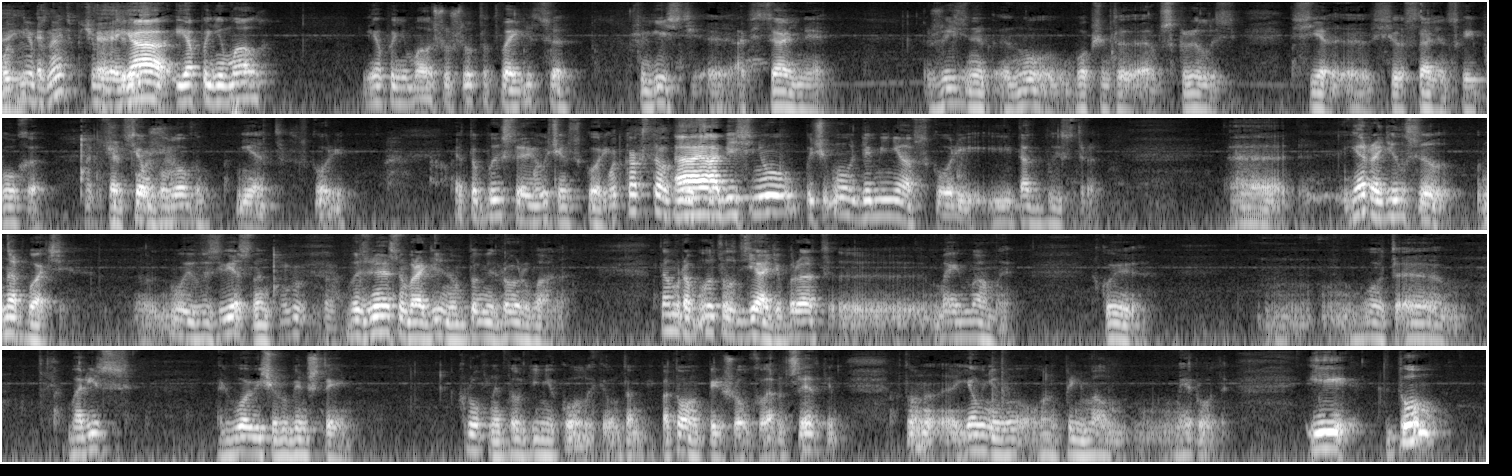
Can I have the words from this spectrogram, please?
Вот мне, знаете, почему э, я, я понимал, я понимал, что что-то творится, что есть э, официальные жизнь, ну, в общем-то, вскрылась все, все сталинская эпоха. Это всем блогом. Нет, вскоре. Это быстро и очень вскоре. Вот как стал... А объясню, почему для меня вскоре и так быстро. Э, я родился в Арбате, ну и в известном, ну, в известном родильном доме Гровермана. Там работал дядя, брат э, моей мамы, такой вот э, Борис Львович Рубинштейн. Крупный был гинеколог, и он там, потом он перешел в Клару Цеткин, потом э, я у него, он принимал мои роды. И дом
